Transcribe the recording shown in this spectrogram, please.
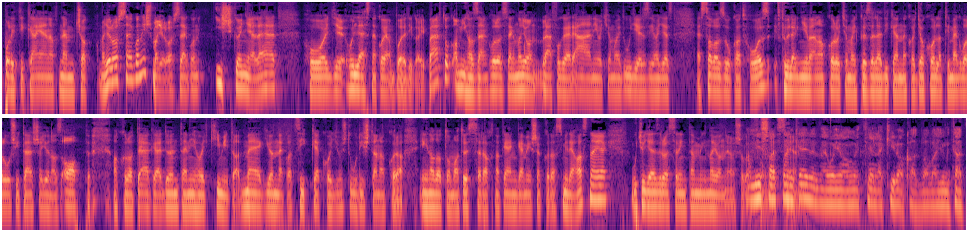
politikájának nem csak Magyarországon is, Magyarországon is könnyen lehet, hogy, hogy lesznek olyan politikai pártok, ami hazánk valószínűleg nagyon rá fog erre állni, hogyha majd úgy érzi, hogy ez, ez szavazókat hoz, főleg nyilván akkor, hogyha majd közeledik ennek a gyakorlati megvalósítása, jön az app, akkor ott el kell dönteni, hogy ki mit ad meg, jönnek a cikkek, hogy most úristen, akkor a én adatomat összeraknak engem, és akkor azt mire használják, úgyhogy ezről szerintem még nagyon-nagyon sokat A mi szakmánk eleve olyan, hogy tényleg kirakatban vagyunk, tehát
